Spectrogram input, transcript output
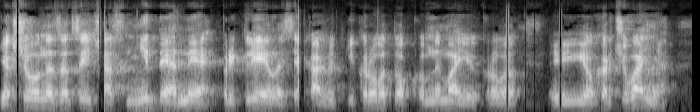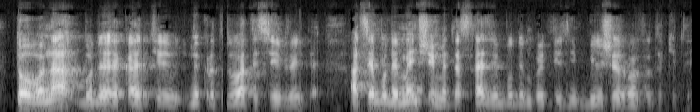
Якщо вона за цей час ніде не приклеїлася, кажуть, і кровотоком немає крово... його харчування, то вона буде некротизуватися і вже йде. А це буде менше метастазів, буде бути більше розвиток іти.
